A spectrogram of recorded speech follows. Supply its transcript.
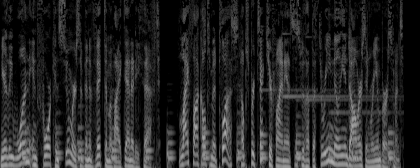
Nearly one in four consumers have been a victim of identity theft. Lifelock Ultimate Plus helps protect your finances with up to $3 million in reimbursement.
